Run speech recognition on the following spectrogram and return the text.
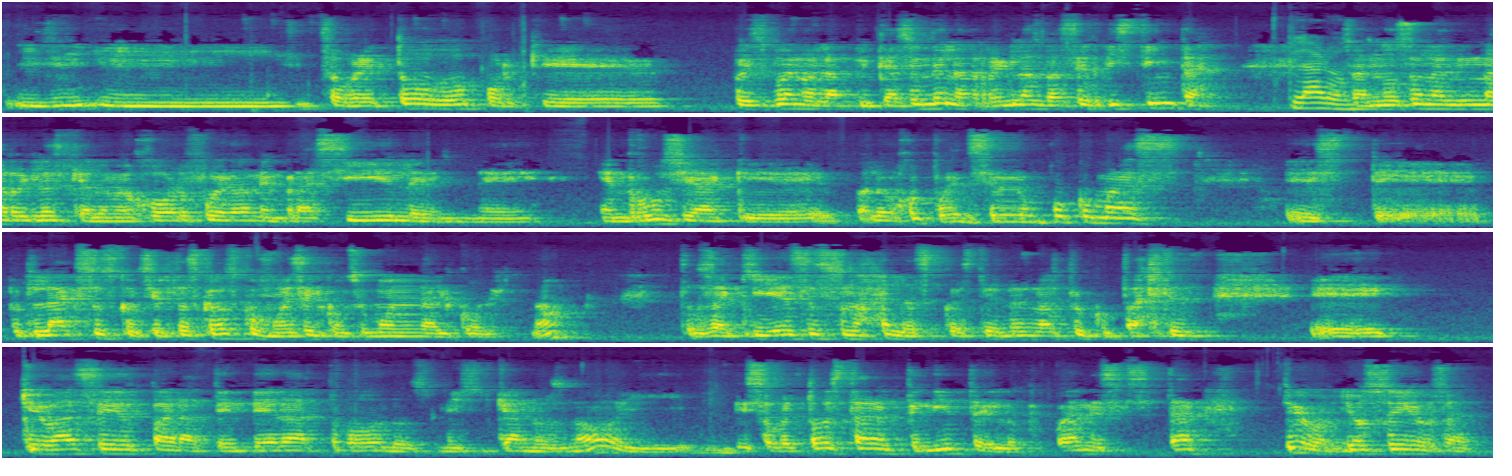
y, sobre todo porque, pues bueno, la aplicación de las reglas va a ser distinta. Claro. O sea, no son las mismas reglas que a lo mejor fueron en Brasil, en, eh, en Rusia, que a lo mejor pueden ser un poco más este, pues, laxos con ciertas cosas, como es el consumo de alcohol, ¿no? Entonces aquí esa es una de las cuestiones más preocupantes. Eh, ¿Qué va a hacer para atender a todos los mexicanos, no? Y, y, sobre todo estar al pendiente de lo que puedan necesitar. Digo, yo sé, o sea,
